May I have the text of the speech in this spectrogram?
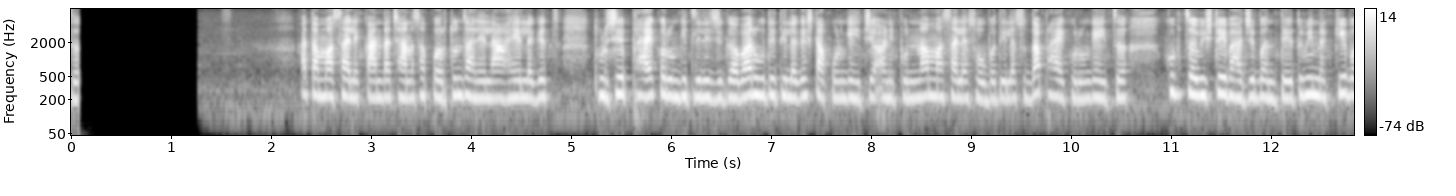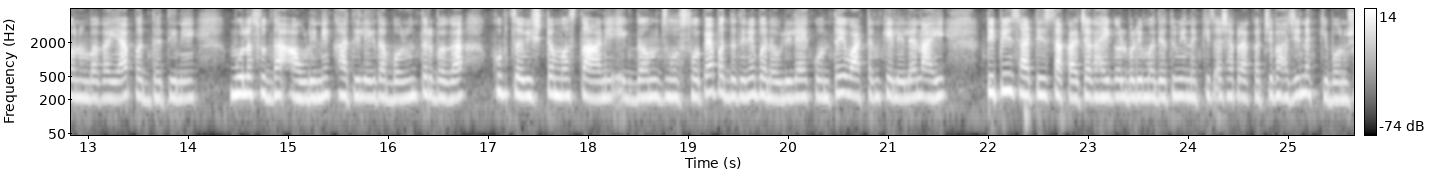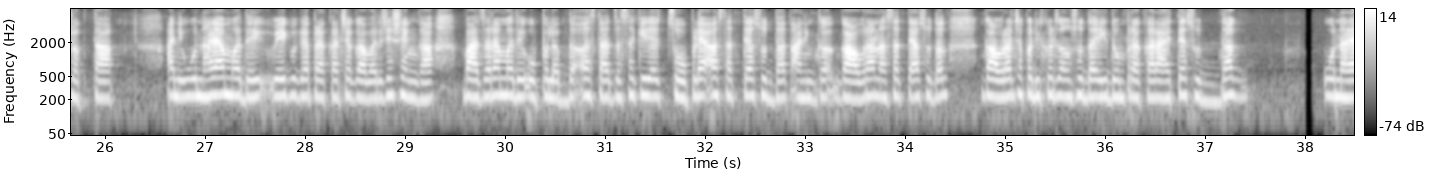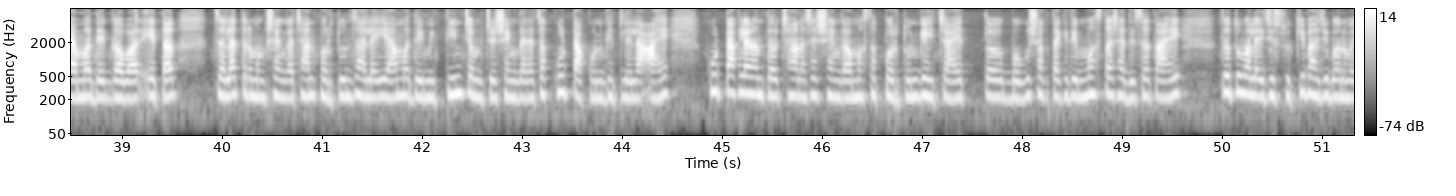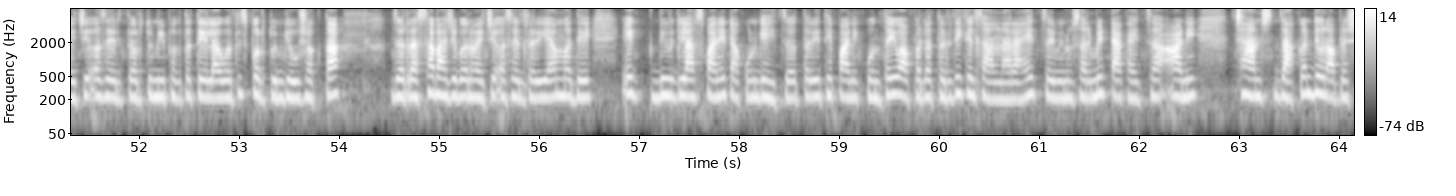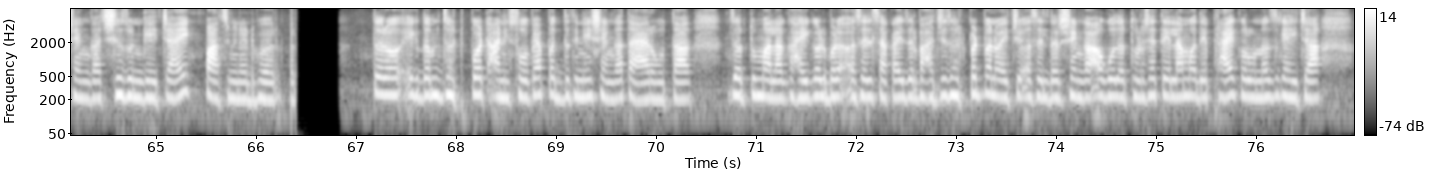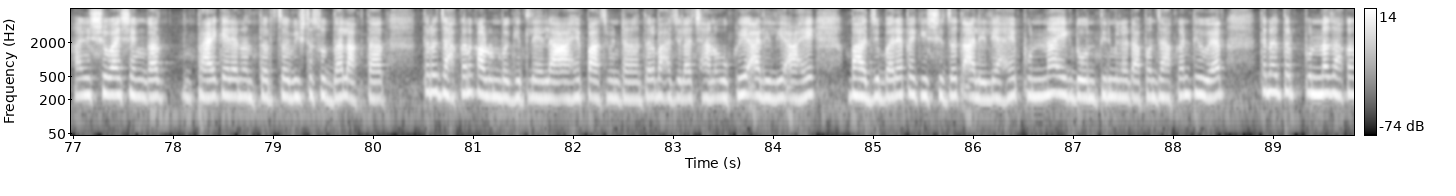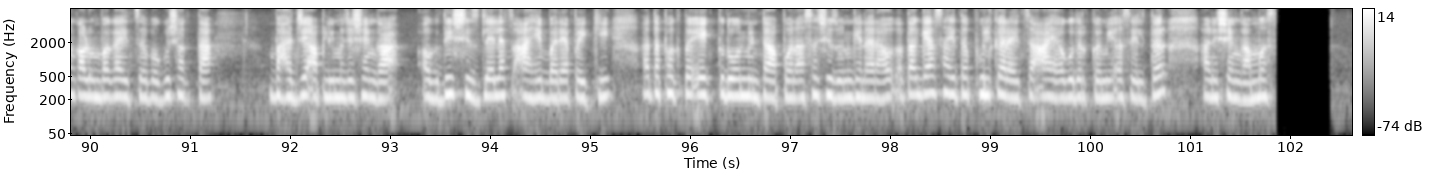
आता मसाले कांदा छान असा परतून झालेला आहे. लगेच थोडीशी फ्राय करून घेतलेली जी गवार होती ती लगेच टाकून घ्यायची आणि पुन्हा मसाल्यासोबत तिला सुद्धा फ्राय करून घ्यायचं. खूप चविष्ट ही भाजी बनते. तुम्ही नक्की बनवून बघा या पद्धतीने. मुलंसुद्धा आवडीने खातील. एकदा बनवून तर बघा. खूप चविष्ट मस्त आणि एकदम झो सोप्या पद्धतीने बनवलेली आहे. कोणतंही वाटण केलेलं नाही. टिफिनसाठी सकाळच्या घाई गडबडीमध्ये तुम्ही नक्कीच अशा प्रकारची भाजी नक्की बनवू शकता. आणि उन्हाळ्यामध्ये वेगवेगळ्या प्रकारच्या गवारीच्या शेंगा बाजारामध्ये उपलब्ध असतात. जसं की ज्या चोपड्या असतात त्यासुद्धा आणि ग गावरान असतात त्यासुद्धा गावरानच्या पलीकडे जाऊनसुद्धा एक दोन प्रकार आहेत. त्यासुद्धा उन्हाळ्यामध्ये गवार येतात. चला तर मग शेंगा छान परतून झाल्या. यामध्ये मी तीन चमचे शेंगदाण्याचा कूट टाकून घेतलेला आहे. कूट टाकल्यानंतर छान अशा शेंगा मस्त परतून घ्यायच्या आहेत. तर बघू शकता की ते मस्त अशा दिसत आहे. जर तुम्हाला याची सुकी भाजी बनवायची असेल तर तुम्ही फक्त तेलावरतीच परतून घेऊ शकता. जर रस्सा भाजी बनवायची असेल तर यामध्ये एक दीड ग्लास पाणी टाकून घ्यायचं. तर इथे पाणी कोणतंही वापरलं तरी देखील चालणार आहे. चवीनुसार मीठ टाकायचं आणि छान झाकण ठेवून आपल्या शेंगा शिजून घ्यायच्या आहे पाच मिनिटभर. तर एकदम झटपट आणि सोप्या पद्धतीने शेंगा तयार होतात. जर तुम्हाला घाई गडबड असेल सकाळी जर भाजी झटपट बनवायची असेल तर शेंगा अगोदर थोड्याशा तेलामध्ये फ्राय करूनच घ्यायच्या आणि शिवाय शेंगा फ्राय केल्यानंतर चविष्टसुद्धा लागतात. तर झाकण काढून बघितलेलं आहे पाच मिनटानंतर भाजीला छान उकळी आलेली आहे. भाजी बऱ्यापैकी शिजत आलेली आहे. पुन्हा एक दोन तीन मिनिट आपण झाकण ठेवूयात. त्यानंतर पुन्हा झाकण काढून बघायचं बघू शकता. भाजी आपली म्हणजे शेंगा अगदी शिजलेल्याच आहे बऱ्यापैकी. आता फक्त एक दोन मिनटं आपण असं शिजून घेणार आहोत. आता गॅस हा इथं फुल करायचा आहे. अगोदर कमी असेल तर आणि शेंगा मस्त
